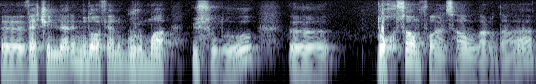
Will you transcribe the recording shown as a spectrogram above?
vəkillərin müdafiəni qurma üsulu 90% hallarda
